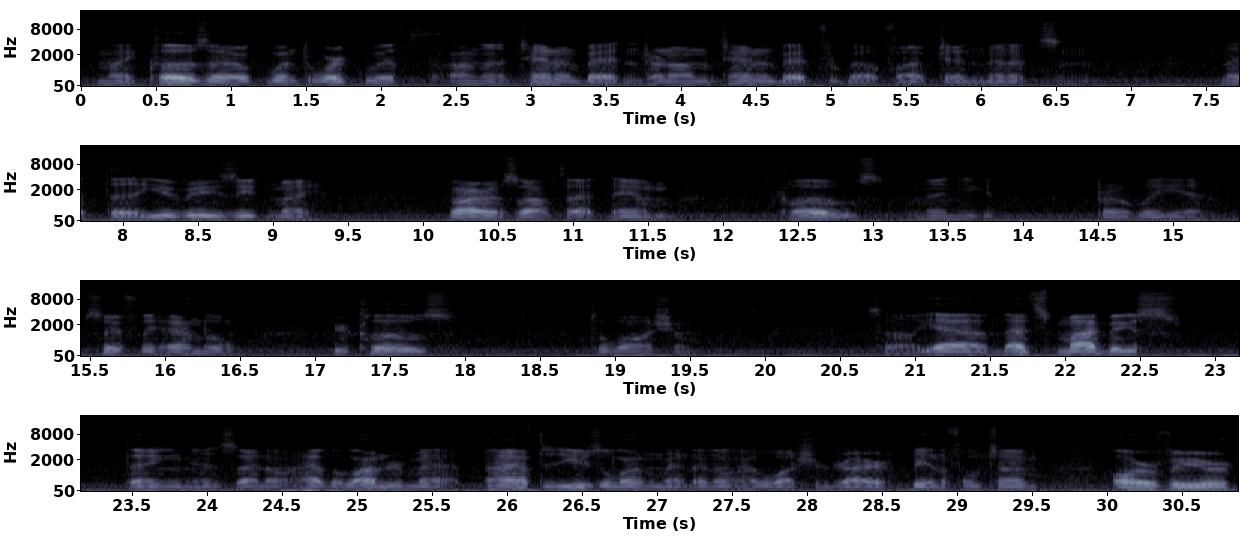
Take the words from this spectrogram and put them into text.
my clothes I went to work with on the tanning bed and turn on the tanning bed for about five ten minutes and let the UVs eat my virus off that damn clothes. And then you could probably uh, safely handle your clothes to wash them. So yeah, that's my biggest thing is I don't have a laundromat. I have to use a laundromat. I don't have a washer and dryer. Being a full time RVer,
